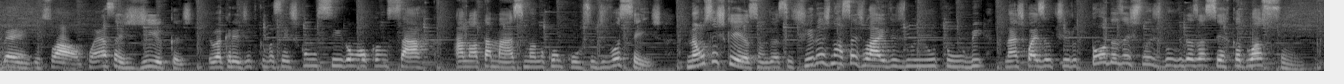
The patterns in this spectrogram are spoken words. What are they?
Bem, pessoal, com essas dicas, eu acredito que vocês consigam alcançar a nota máxima no concurso de vocês. Não se esqueçam de assistir as nossas lives no YouTube, nas quais eu tiro todas as suas dúvidas acerca do assunto.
